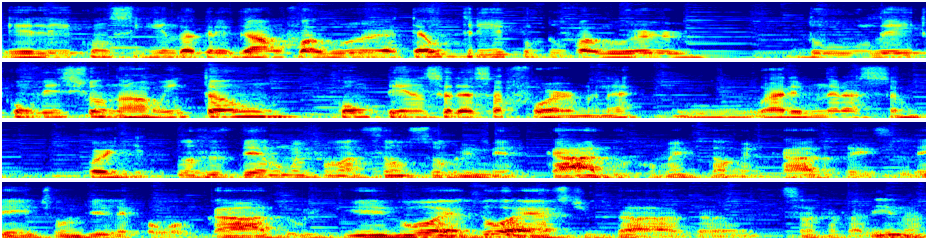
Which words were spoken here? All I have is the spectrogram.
Ele conseguindo agregar um valor até o triplo do valor do leite convencional. Então, compensa dessa forma, né? O, a remuneração por litro. Vocês têm alguma informação sobre mercado? Como é que está o mercado para esse leite? Onde ele é colocado? E do, do oeste da, da Santa Catarina,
